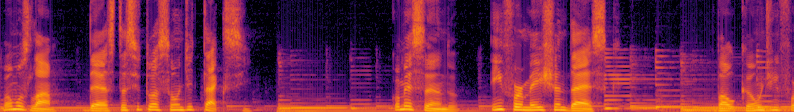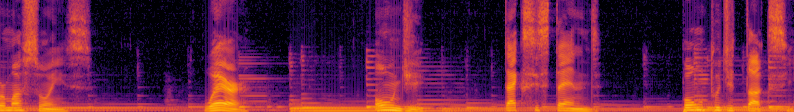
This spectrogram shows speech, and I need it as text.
Vamos lá, desta situação de táxi. Começando, Information Desk, balcão de informações. Where, onde, taxi stand, ponto de táxi.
